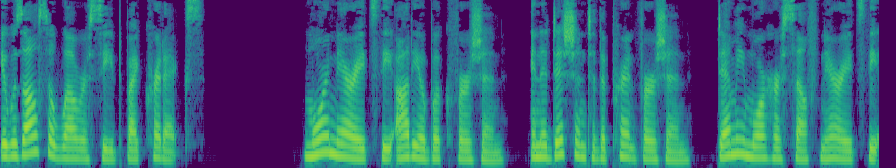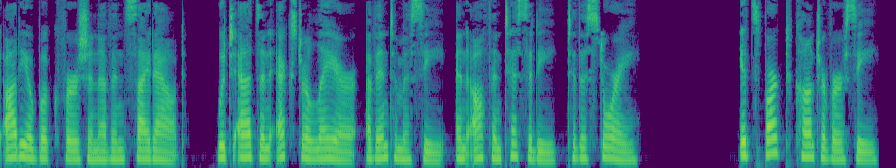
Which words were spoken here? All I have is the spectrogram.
It was also well received by critics. Moore narrates the audiobook version. In addition to the print version, Demi Moore herself narrates the audiobook version of Inside Out, which adds an extra layer of intimacy and authenticity to the story. It sparked controversy,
